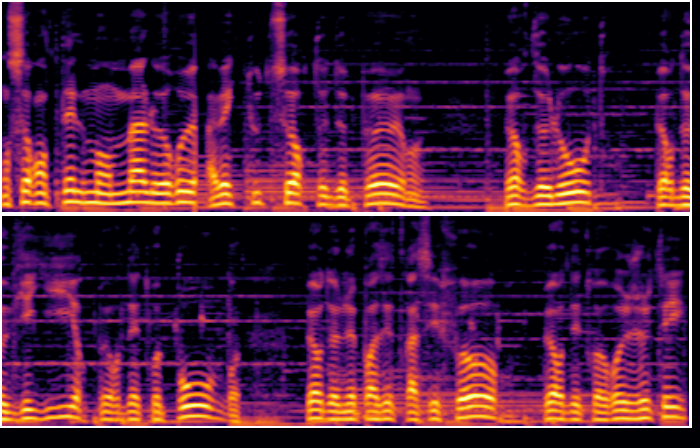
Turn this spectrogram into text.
On se rend tellement malheureux avec toutes sortes de peurs. Peur de l'autre, peur de vieillir, peur d'être pauvre, peur de ne pas être assez fort, peur d'être rejeté.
